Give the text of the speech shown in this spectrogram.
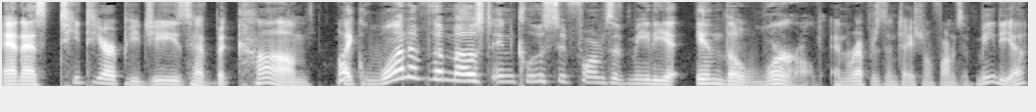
And as TTRPGs have become like one of the most inclusive forms of media in the world and representational forms of media,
